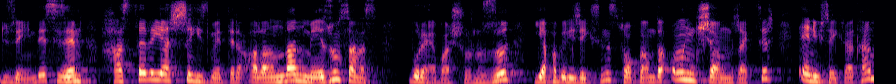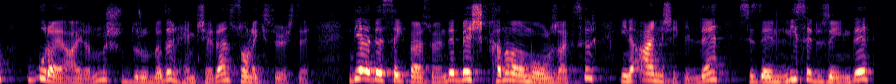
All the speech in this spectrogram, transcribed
düzeyinde sizin hasta ve yaşlı hizmetleri alanından mezunsanız buraya başvurunuzu yapabileceksiniz. Toplamda 10 kişi alınacaktır. En yüksek rakam buraya ayrılmış durumdadır hemşireden sonraki süreçte. Diğer destek personelinde 5 kanal alımı olacaktır. Yine aynı şekilde sizlerin lise düzeyinde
